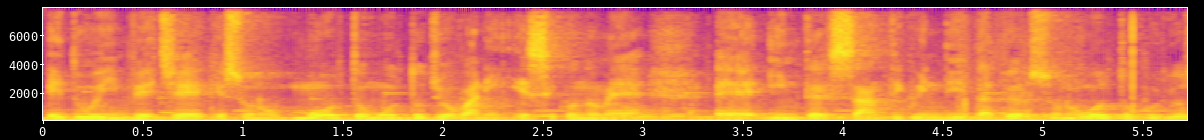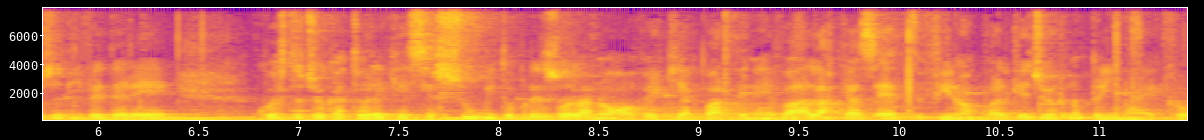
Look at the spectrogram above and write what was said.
e due invece che sono molto molto giovani e secondo me eh, interessanti. Quindi davvero sono molto curioso di vedere questo giocatore che si è subito preso la 9 che apparteneva alla casette fino a qualche giorno prima ecco.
